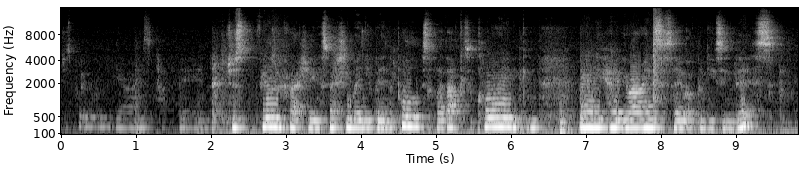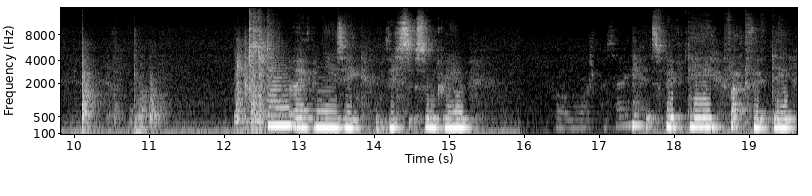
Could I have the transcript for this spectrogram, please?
just putting it under the eyes, tapping it in. Just feels refreshing, especially when you've been in the pool and stuff like that, because of chlorine, it can really hurt your eyes. So I've been using this. Then I've been using this sun cream from Roche-Posay. It's 50, fact 50,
